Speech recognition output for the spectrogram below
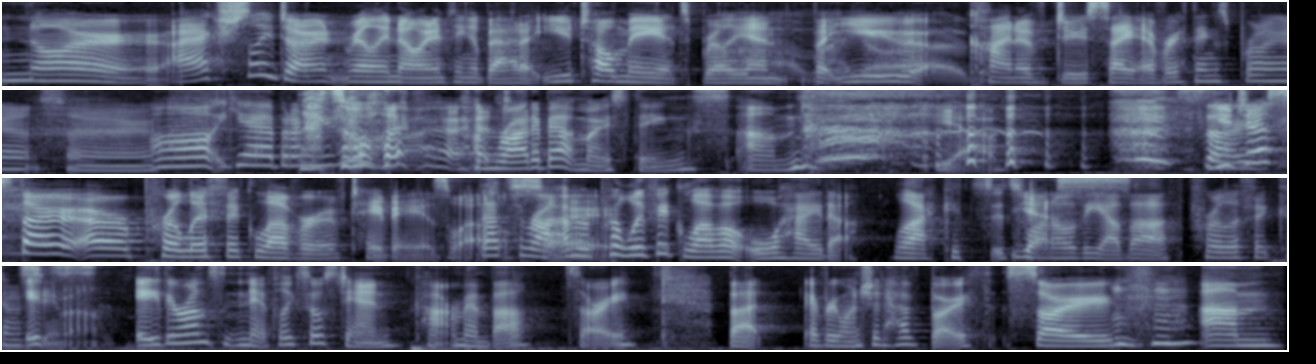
No, I actually don't really know anything about it. You told me it's brilliant, Oh but you kind of do say everything's brilliant. So Oh, yeah, but I'm That's all I've right. heard. I'm right about most things. Um, yeah, so you just though are a prolific lover of TV as well. that's right. I'm a prolific lover or hater. Like it's it's one or the other. Prolific consumer. It's either on Netflix or Stan. Can't remember. Sorry, but everyone should have both. So, um,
